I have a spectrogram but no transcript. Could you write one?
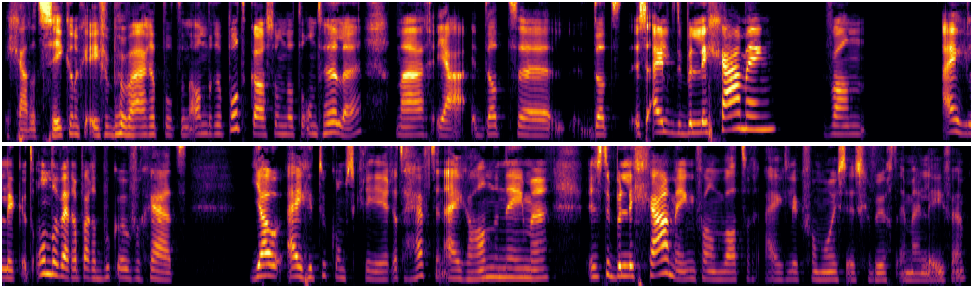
ik ga dat zeker nog even bewaren tot een andere podcast om dat te onthullen. Maar ja, dat, uh, dat is eigenlijk de belichaming van eigenlijk het onderwerp waar het boek over gaat. Jouw eigen toekomst creëren, het heft in eigen handen nemen, is de belichaming van wat er eigenlijk voor mooiste is gebeurd in mijn leven.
